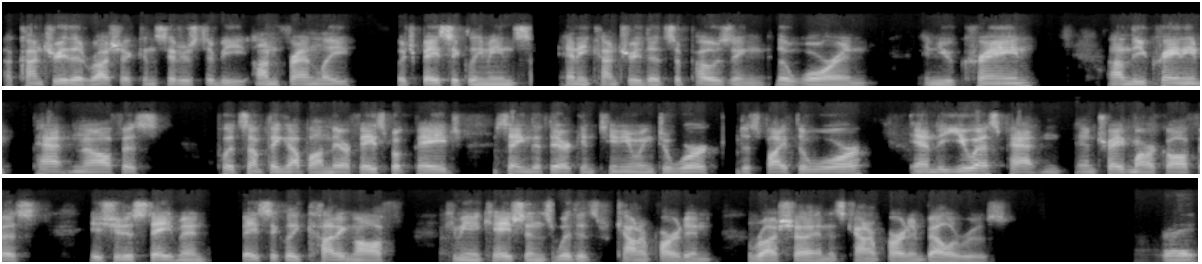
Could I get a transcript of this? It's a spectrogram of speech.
a country that Russia considers to be unfriendly, which basically means any country that's opposing the war in, in Ukraine. Um, the Ukrainian Patent Office put something up on their Facebook page saying that they're continuing to work despite the war. And the US Patent and Trademark Office issued a statement basically cutting off communications with its counterpart in Russia and its counterpart in Belarus. All right.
